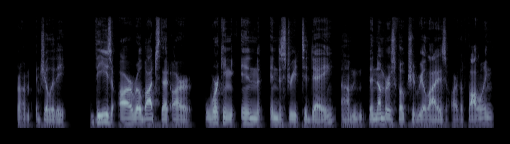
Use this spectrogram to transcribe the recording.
from Agility. These are robots that are working in industry today. Um, the numbers folks should realize are the following,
